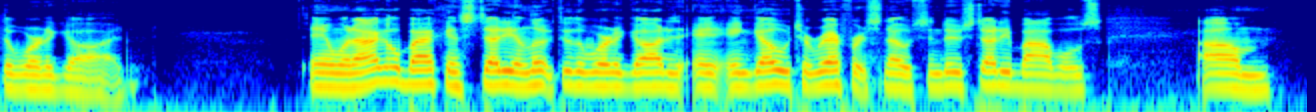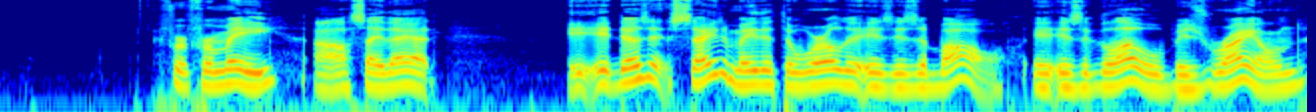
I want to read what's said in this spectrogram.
the Word of God. And when I go back and study and look through the Word of God and, and, and go to reference notes and do study Bibles, um, for for me, I'll say that it, doesn't say to me that the world is is a ball, is a globe, is round.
